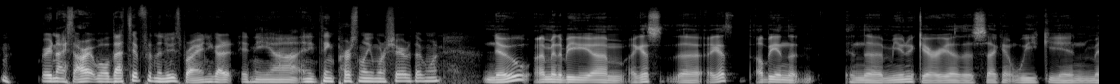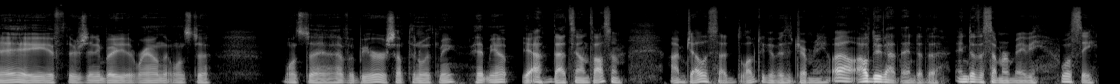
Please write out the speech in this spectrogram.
Very nice. All right. Well, that's it for the news, Brian. You got any uh, anything personal you want to share with everyone? No, I'm going to be. Um, I guess the. I guess I'll be in the in the Munich area the second week in May. If there's anybody around that wants to wants to have a beer or something with me, hit me up. Yeah, that sounds awesome. I'm jealous. I'd love to go visit Germany. Well, I'll do that at the end of the end of the summer, maybe. We'll see.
